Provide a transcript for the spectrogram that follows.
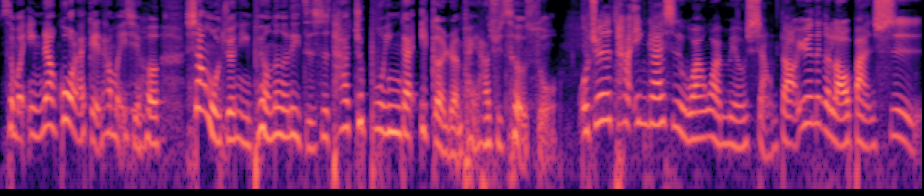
什么饮料过来给他们一起喝？”嗯、像我觉得你朋友那个例子是，他就不应该一个人陪他去厕所。我觉得他应该是万万没有想到，因为那个老板是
